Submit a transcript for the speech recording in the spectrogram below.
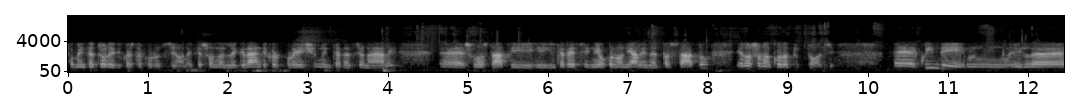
fomentatore di questa corruzione, che sono le grandi corporation internazionali, eh, sono stati interessi neocoloniali nel passato e lo sono ancora tutt'oggi. Eh, quindi mh, mm, il,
